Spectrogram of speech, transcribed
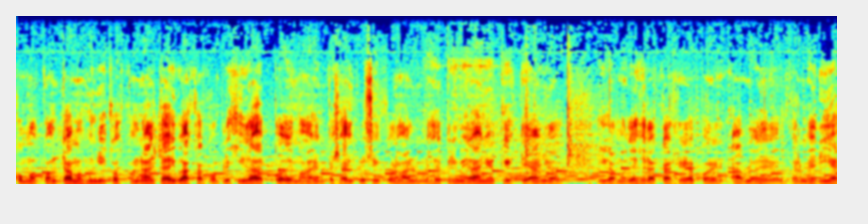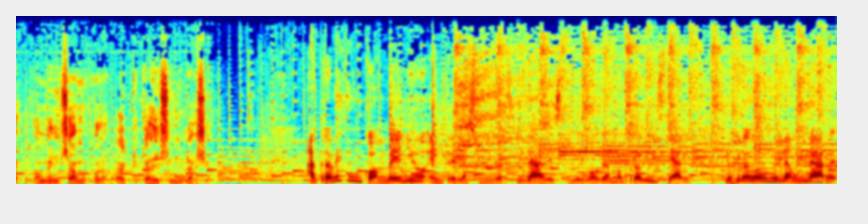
Como contamos muñecos con alta y baja complejidad, podemos empezar inclusive con los alumnos de primer año, que este año, digamos, desde la carrera, hablo de la enfermería, comenzamos con las prácticas de simulación. A través de un convenio entre las universidades y el gobierno provincial, los graduados de la UNLAR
